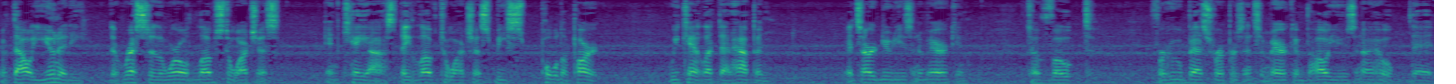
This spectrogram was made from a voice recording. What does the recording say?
Without unity, the rest of the world loves to watch us in chaos. They love to watch us be pulled apart. We can't let that happen. It's our duty as an American to vote for who best represents American values, and I hope that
